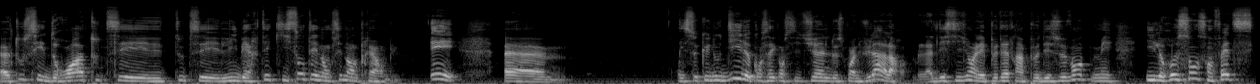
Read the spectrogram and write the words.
euh, tous ces droits, toutes ces, toutes ces libertés qui sont énoncées dans le préambule. Et euh, et ce que nous dit le Conseil constitutionnel de ce point de vue-là, alors la décision elle est peut-être un peu décevante, mais il recense en fait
